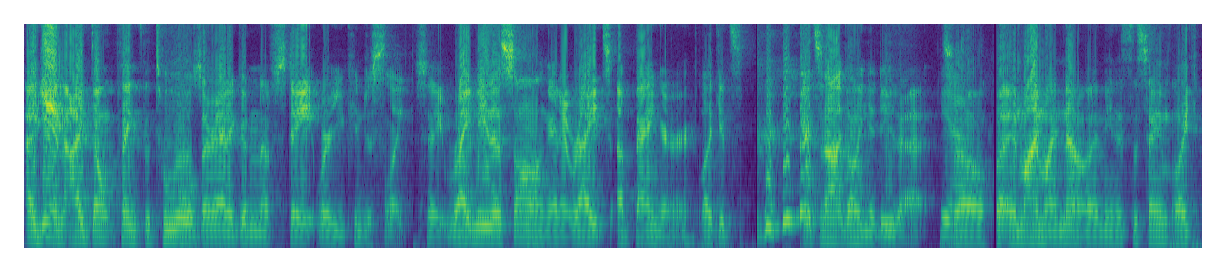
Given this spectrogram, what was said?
again, I don't think the tools are at a good enough state where you can just like say, "Write me this song," and it writes a banger. Like it's it's not going to do that. Yeah. So, but in my mind, no. I mean, it's the same. Like,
